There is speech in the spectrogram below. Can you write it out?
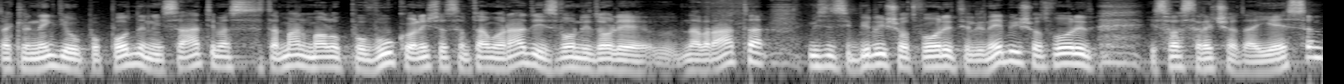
Dakle, negdje u popodnevnim satima sam se tamo malo povukao, nešto sam tamo radio i zvoni dolje na vrata. Mislim si bili išao otvoriti ili ne bi išao otvoriti i sva sreća da jesam.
